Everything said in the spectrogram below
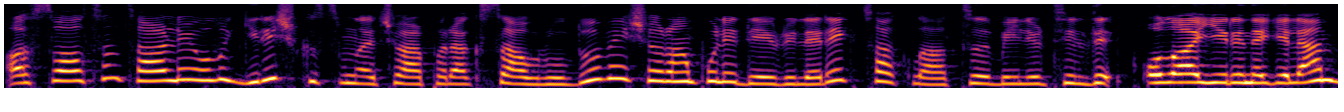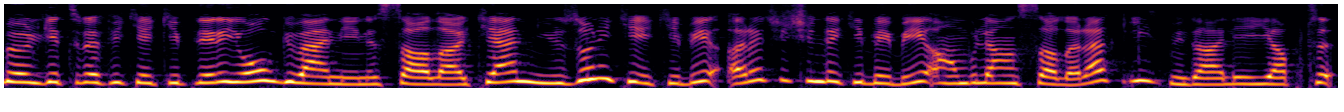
asfaltın tarla yolu giriş kısmına çarparak savruldu ve şarampole devrilerek takla attığı belirtildi. Olay yerine gelen bölge trafik ekipleri yol güvenliğini sağlarken 112 ekibi araç içindeki bebeği ambulansa alarak ilk müdahaleyi yaptı.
